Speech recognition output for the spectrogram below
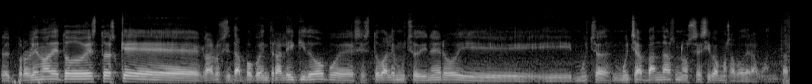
El problema de todo esto es que, claro, si tampoco entra líquido, pues esto vale mucho dinero y, muchas, muchas bandas no sé si vamos a poder aguantar.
